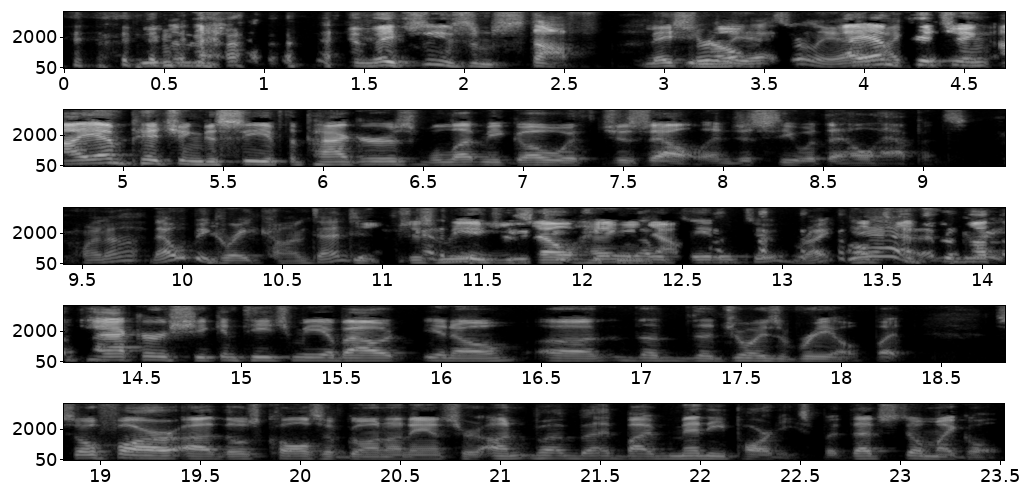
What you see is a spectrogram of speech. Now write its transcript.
and they've seen some stuff. They certainly, you know? certainly. I am I pitching. I am pitching to see if the Packers will let me go with Gisele and just see what the hell happens. Why not? That would be great content. Yeah, just me and Gisele hanging out. Too, right? I'll yeah, teach her about the Packers. She can teach me about you know uh, the the joys of Rio. But so far, uh, those calls have gone unanswered on, by, by, many parties. But that's still my goal.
